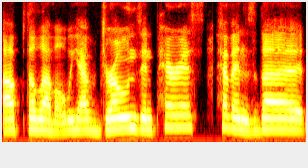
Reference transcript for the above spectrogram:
up the level. We have drones in Paris. Heavens, the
